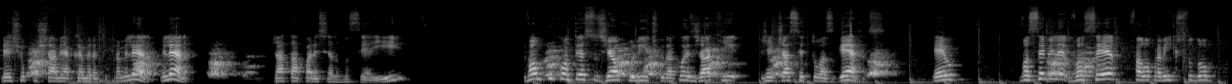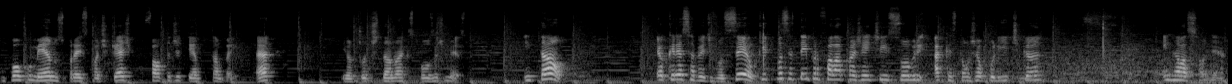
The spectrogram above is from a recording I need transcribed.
Deixa eu puxar minha câmera aqui para Milena. Milena, já tá aparecendo você aí. Vamos pro contexto geopolítico da coisa, já que a gente já citou as guerras. E aí, você, me... você falou para mim que estudou um pouco menos para esse podcast por falta de tempo também, né? Eu tô te dando um exposed mesmo. Então, eu queria saber de você, o que, que você tem para falar pra gente sobre a questão geopolítica em relação à guerra?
